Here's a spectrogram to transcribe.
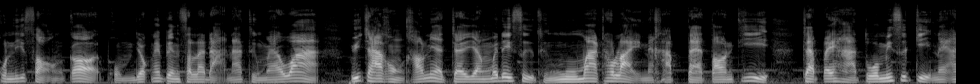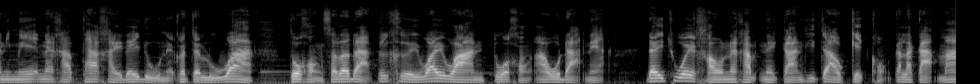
คนที่สองก็ผมยกให้เป็นสลัดานะ ถึงแม้ว่า วิชาของเขาเนี่ยจะยังไม่ได้สื่อถึงงูมากเท่าไหร่นะครับ แต่ตอนที่จะไปหาตัวมิสกิในอนิเมะนะครับ ถ้าใครได้ดูเนี่ยก็จะรู้ว่าตัวของสลัดะก็เคยไหว้วานตัวของอาโอดะเนี่ย ได้ช่วยเขานะครับในการที่จะเอาเกตของกาลกะมา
